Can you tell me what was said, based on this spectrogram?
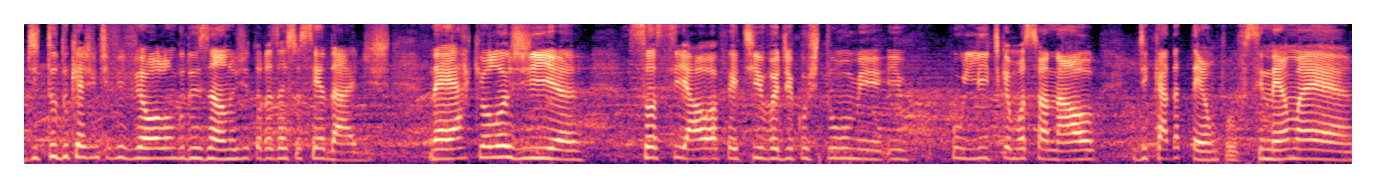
de tudo que a gente viveu ao longo dos anos, de todas as sociedades. Né? Arqueologia social, afetiva, de costume e política, emocional de cada tempo. Cinema é.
